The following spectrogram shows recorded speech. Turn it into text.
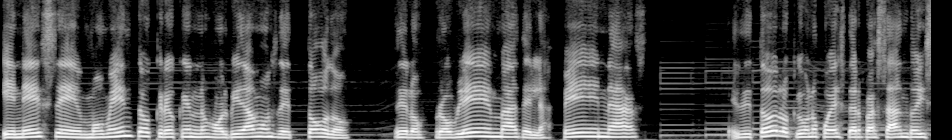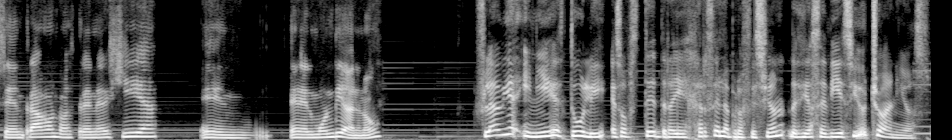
en ese momento creo que nos olvidamos de todo, de los problemas, de las penas, de todo lo que uno puede estar pasando y centramos nuestra energía en, en el mundial, ¿no? Flavia Iñiguez Tuli es obstetra y ejerce la profesión desde hace 18 años.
